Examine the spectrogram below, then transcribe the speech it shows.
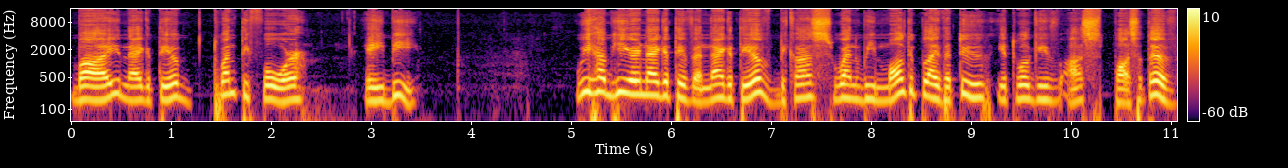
by negative 24ab. We have here negative and negative because when we multiply the two, it will give us positive.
